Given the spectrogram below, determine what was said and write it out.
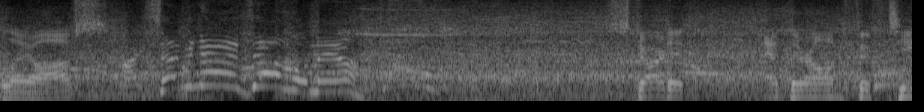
playoffs. All right, 79's eligible now. Start it at their own 15.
